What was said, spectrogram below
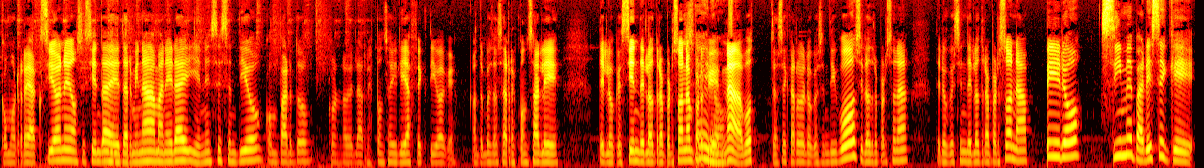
como reaccione o se sienta de determinada manera y en ese sentido comparto con lo de la responsabilidad afectiva que no te puedes hacer responsable de lo que siente la otra persona porque nada, vos te haces cargo de lo que sentís vos y la otra persona de lo que siente la otra persona, pero sí me parece que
